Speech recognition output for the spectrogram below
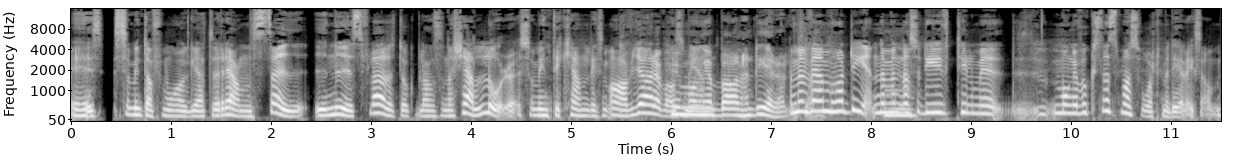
eh, som inte har förmåga att rensa i, i nyhetsflödet och bland sina källor. Som inte kan liksom avgöra vad Hur som är många en... barn har det då? Liksom? Men vem har det? Nej, men alltså, det är till och med många vuxna som har svårt med det. Liksom.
